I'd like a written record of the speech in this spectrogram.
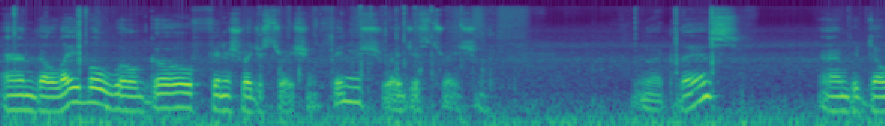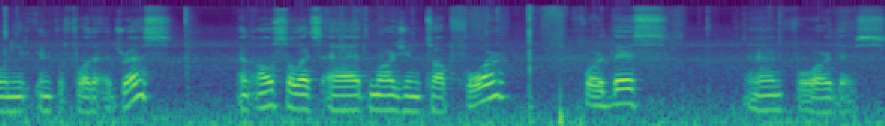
And the label will go finish registration. Finish registration. Like this. And we don't need input for the address. And also let's add margin top 4 for this and for this.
